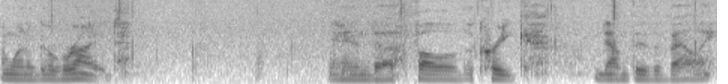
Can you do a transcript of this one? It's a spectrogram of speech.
I'm going to go right and uh, follow the creek down through the valley.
